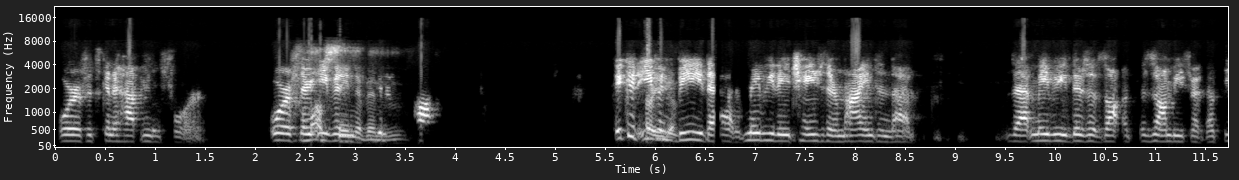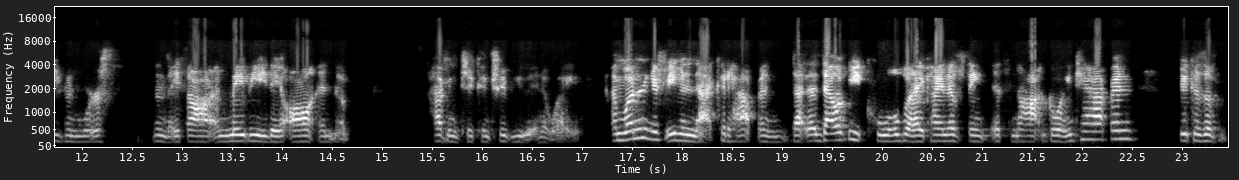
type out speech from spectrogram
or if it's going to happen before, or if they're even. It could even be that maybe they change their minds and that that maybe there's a, zo- a zombie threat that's even worse than they thought, and maybe they all end up having to contribute in a way. I'm wondering if even that could happen. That that would be cool, but I kind of think it's not going to happen because of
